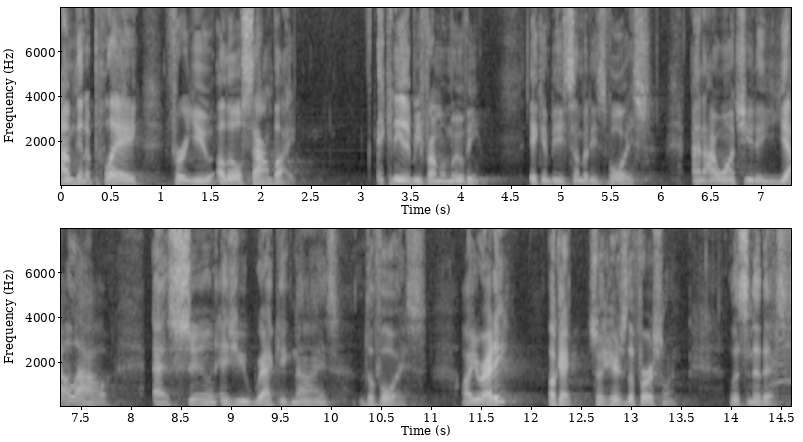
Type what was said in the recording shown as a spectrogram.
I'm going to play for you a little soundbite. It can either be from a movie, it can be somebody's voice, and I want you to yell out as soon as you recognize the voice. Are you ready? Okay, so here's the first one. Listen to this.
